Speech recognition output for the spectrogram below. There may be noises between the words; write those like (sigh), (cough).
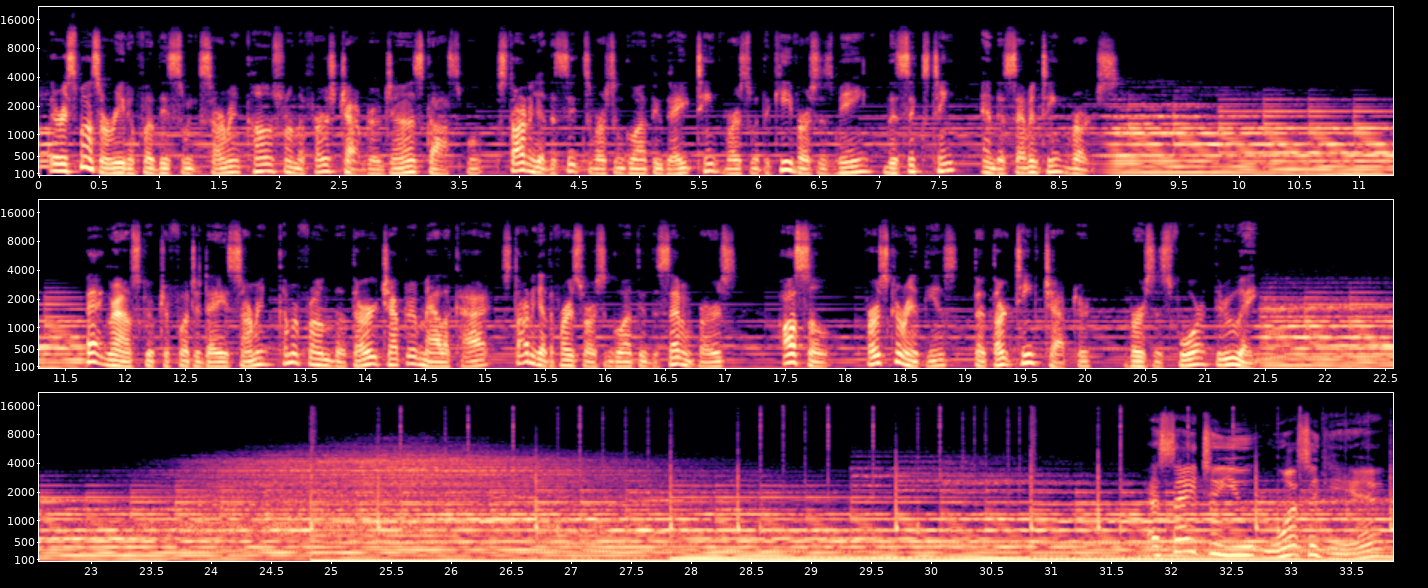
The responsive reading for this week's sermon comes from the first chapter of John's Gospel, starting at the 6th verse and going through the 18th verse, with the key verses being the 16th and the 17th verse. Background scripture for today's sermon coming from the third chapter of Malachi, starting at the first verse and going through the seventh verse. Also, 1 Corinthians, the 13th chapter, verses 4 through 8. Say to you once again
